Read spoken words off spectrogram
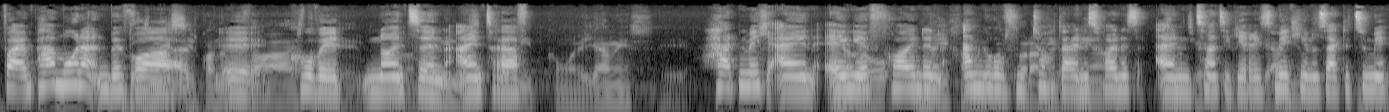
Vor ein paar Monaten, bevor äh, Covid-19 eintraf, hat mich eine enge Freundin angerufen, Tochter eines Freundes, ein 20-jähriges Mädchen, und sagte zu mir,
